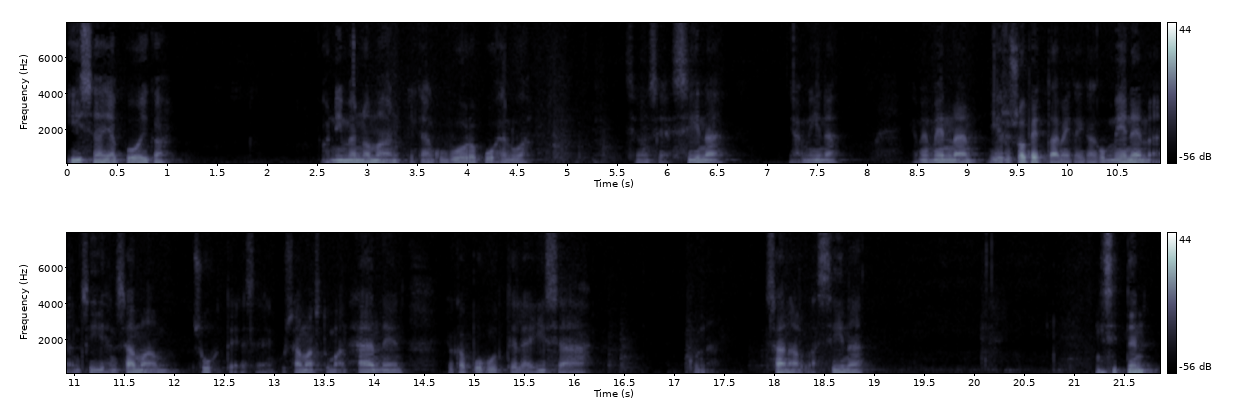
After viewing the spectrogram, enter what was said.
Isä ja poika on nimenomaan ikään kuin vuoropuhelua. Se on se sinä ja minä. Ja me mennään, Jeesus opettaa meitä ikään kuin menemään siihen samaan suhteeseen, kuin samastumaan häneen, joka puhuttelee isää kun sanalla sinä. Niin sitten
